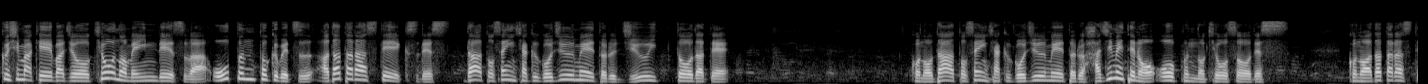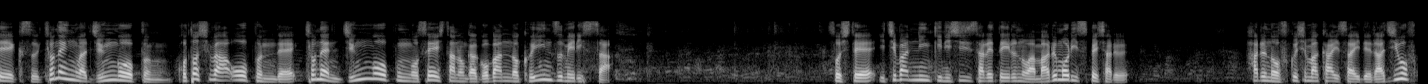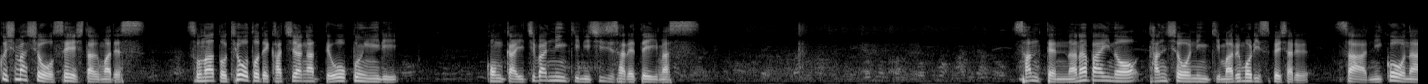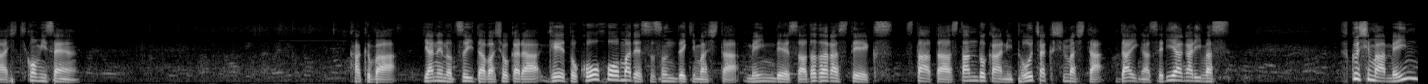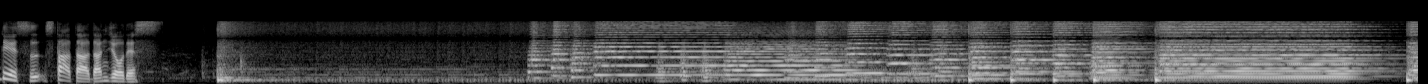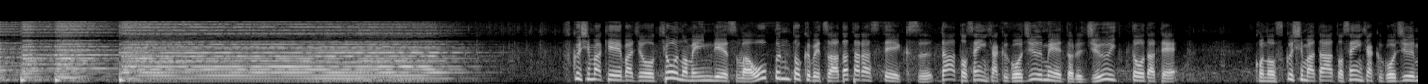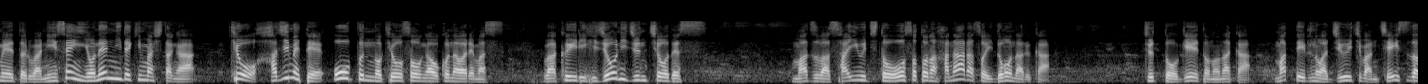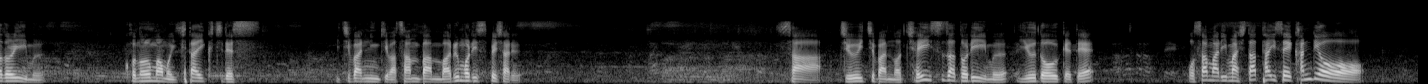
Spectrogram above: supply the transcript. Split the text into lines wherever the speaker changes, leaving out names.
福島競馬場今日のメインレースはオープン特別アダタラステークスです。ダート 1150m11 頭立て。このダート 1150m 初めてのオープンの競争です。このアダタラステークス去年は準オープン。今年はオープンで去年準オープンを制したのが5番のクイーンズ・メリッサ。そして1番人気に支持されているのは丸森スペシャル。春の福島開催でラジオ福島賞を制した馬です。その後京都で勝ち上がってオープン入り。今回1番人気に支持されています。3.7倍の単勝人気丸森スペシャル。さあ2コーナー引き込み戦。各馬屋根のついた場所からゲート後方まで進んできました。メインレースアダタラステークス。スタータースタンドカーに到着しました。台がせり上がります。福島メインレーススターター壇上です。福島競馬場今日のメインレースはオープン特別アダタラステークスダート 1150m11 頭立て。この福島ダート 1150m は2004年にできましたが今日初めてオープンの競争が行われます。枠入り非常に順調です。まずは最内と大外の花争いどうなるか。10頭ゲートの中待っているのは11番チェイス・ザ・ドリーム。この馬も行きたい口です。1番人気は3番丸森スペシャル。さあ11番のチェイス・ザ・ドリーム誘導を受けて収まりました。体勢完了。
